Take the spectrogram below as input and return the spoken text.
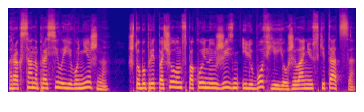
Роксана просила его нежно, чтобы предпочел он спокойную жизнь и любовь ее желанию скитаться.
